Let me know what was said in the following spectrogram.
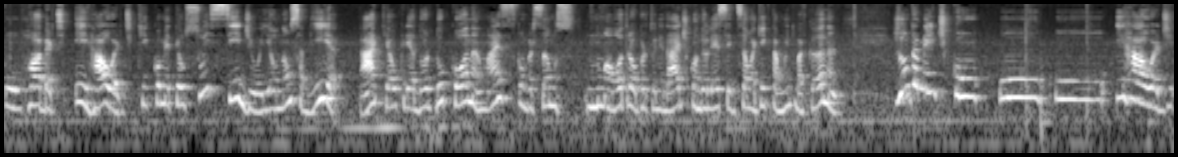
o Robert E. Howard, que cometeu suicídio e eu não sabia, tá? Que é o criador do Conan, mas conversamos numa outra oportunidade, quando eu li essa edição aqui, que tá muito bacana. Juntamente com o, o E. Howard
